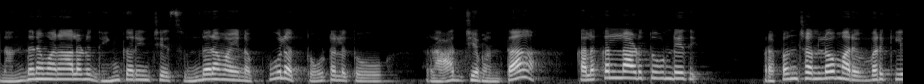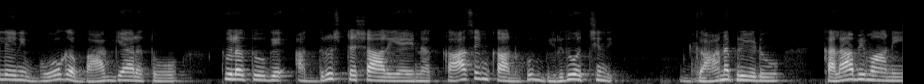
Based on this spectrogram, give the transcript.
నందనవనాలను ధింకరించే సుందరమైన పూల తోటలతో రాజ్యమంతా కలకల్లాడుతూ ఉండేది. ప్రపంచంలో మరెవ్వరికీ లేని భోగ భాగ్యాలతో తులతూగే అదృష్టశాలి అయిన కాసిం ఖాన్కు బిరుదు వచ్చింది. గానప్రియుడు కళాభిమాని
